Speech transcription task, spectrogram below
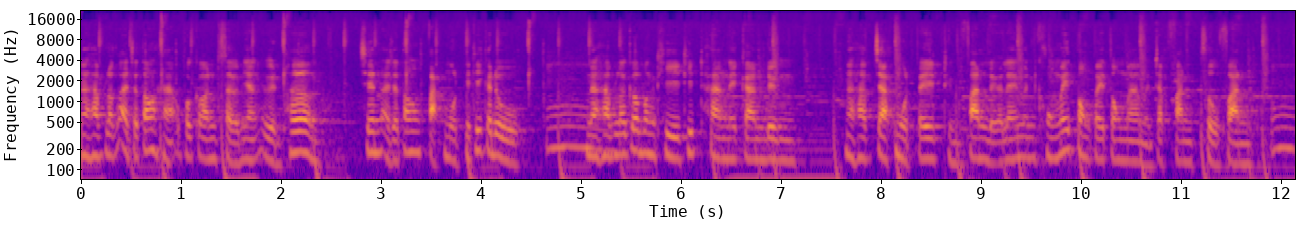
นะครับเราก็อาจจะต้องหาอุปกรณ์เสริมอย่างอื่นเพิ่ม เช่นอาจจะต้องปักหมุดไปที่กระดูกอืมนะครับแล้วก็บางทีทิศทางในการดึง นะครับจากหมุดไปถึงฟันหรืออะไรมันคงไม่ตรงไปตรงมาเหมือนจากฟันสู่ฟันอืม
